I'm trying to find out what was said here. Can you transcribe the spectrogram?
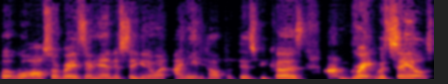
but will also raise their hand and say you know what? I need help with this because i'm great with sales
